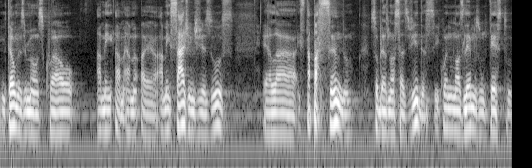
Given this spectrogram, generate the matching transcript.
Então, meus irmãos, qual a, a, a, mensagem de Jesus, ela está passando sobre as nossas vidas, e quando nós lemos um texto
